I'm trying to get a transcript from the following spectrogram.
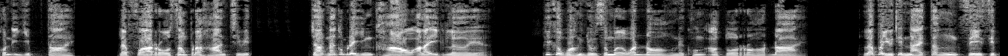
คนอียิปต์ตาย และฟาโรห์สั่งประหารชีวิต จากนั้นก็ไม่ได้ยินข่าวอะไรอีกเลยอะพี่ก็หวังอยู่เสมอว่าน้องเนี่ยคงเอาตัวรอดได้ แล้วไปอยู่ที่ไหนตั้งสี่สิบ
